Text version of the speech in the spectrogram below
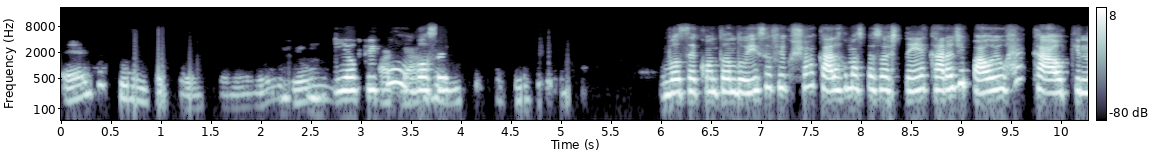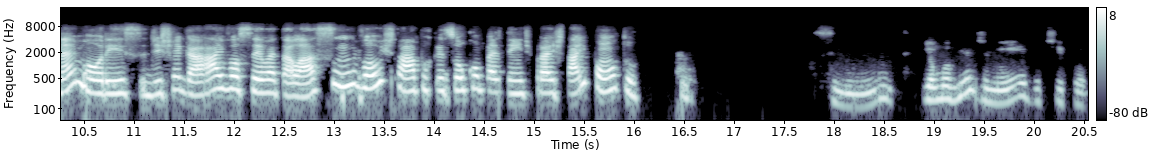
é de suma importância. Né? Eu, eu e eu fico. Você, você contando isso, eu fico chocada como as pessoas têm a cara de pau e o recalque, né, Maurício, de chegar e você vai estar lá. Sim, vou estar, porque sou competente para estar e ponto. Sim, e eu morria de medo, tipo,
